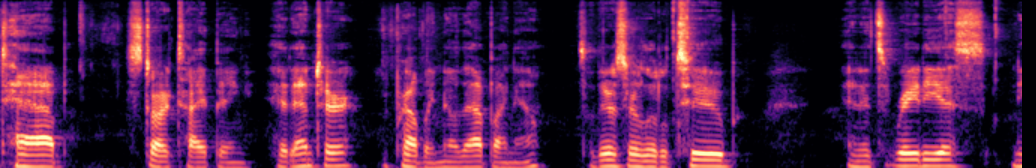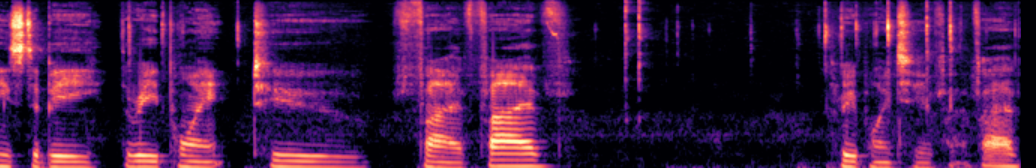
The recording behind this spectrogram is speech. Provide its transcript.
tab, start typing, hit enter. You probably know that by now. So there's our little tube and its radius needs to be 3.255. 3.255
